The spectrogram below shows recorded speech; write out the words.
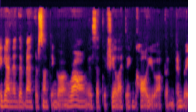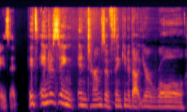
again in the event of something going wrong is that they feel like they can call you up and, and raise it. It's interesting in terms of thinking about your role.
